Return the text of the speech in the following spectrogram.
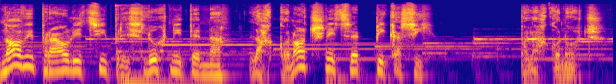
Novi pravljici prisluhnite na lahkonočnice.si pa lahko noč.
